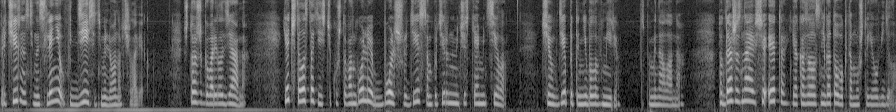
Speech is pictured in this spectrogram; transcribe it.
при численности населения в 10 миллионов человек. Что же говорила Диана? Я читала статистику, что в Анголе больше людей с ампутированными частями тела, чем где бы то ни было в мире, вспоминала она. Но даже зная все это, я оказалась не готова к тому, что я увидела.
